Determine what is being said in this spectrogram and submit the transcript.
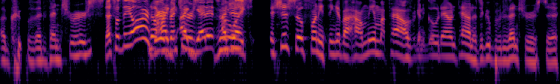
a group of adventurers. That's what they are. No, They're I, I adventurers get it. who I just, like it's just so funny. Think about how me and my pals were gonna go downtown as a group of adventurers to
